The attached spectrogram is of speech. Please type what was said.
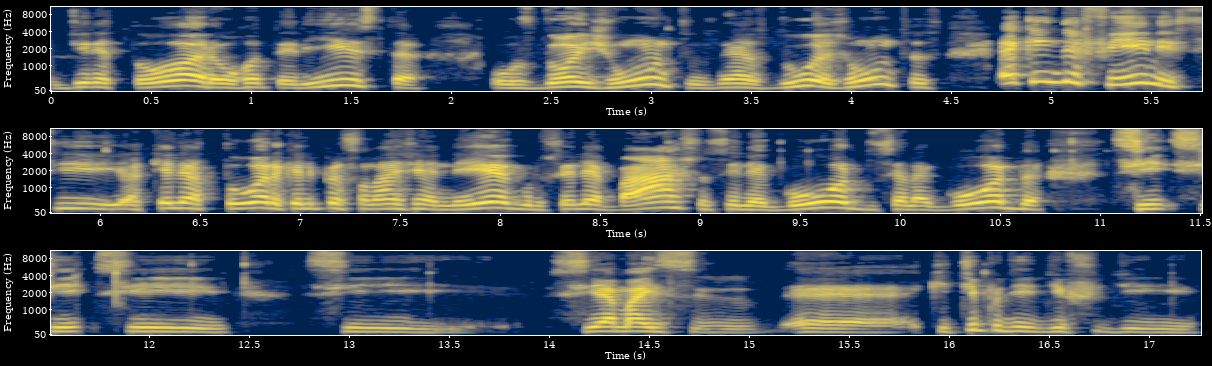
O diretor, o roteirista, os dois juntos, né, as duas juntas, é quem define se aquele ator, aquele personagem é negro, se ele é baixo, se ele é gordo, se ela é gorda, se se se se, se é mais é, que tipo de, de, de,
